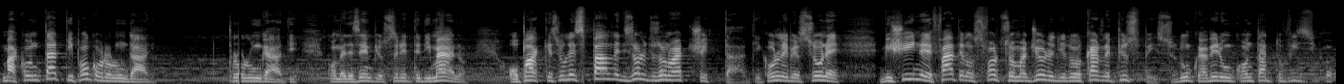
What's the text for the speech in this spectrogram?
ma contatti poco prolungati prolungati, come ad esempio strette di mano o pacche sulle spalle, di solito sono accettati. Con le persone vicine fate lo sforzo maggiore di toccarle più spesso, dunque avere un contatto fisico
